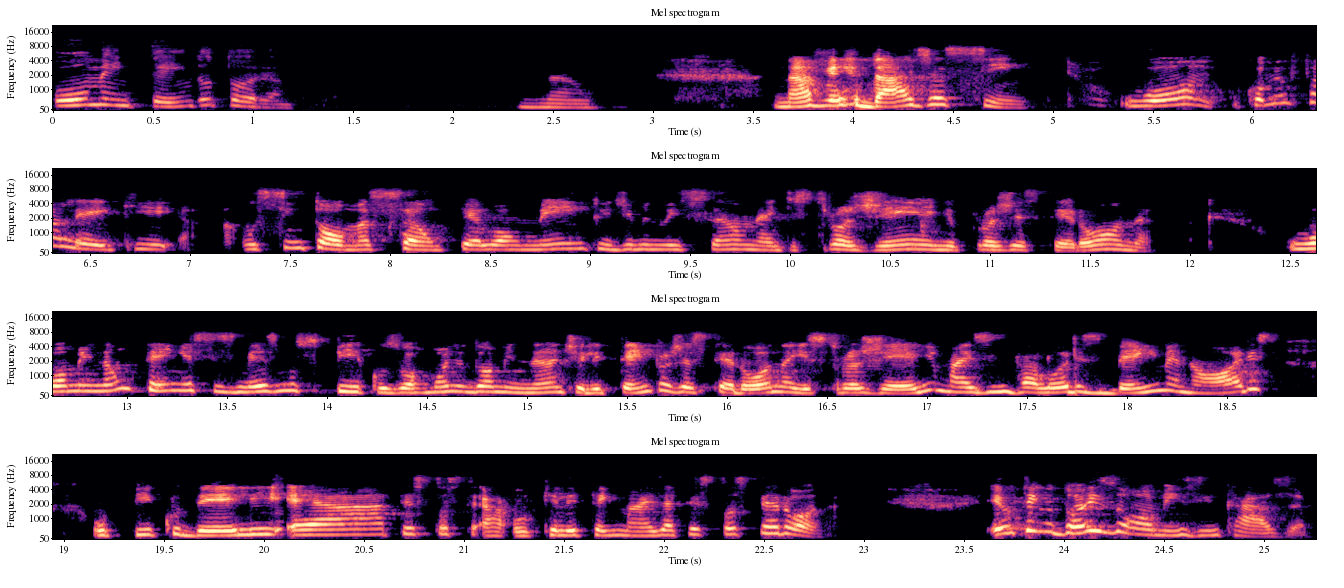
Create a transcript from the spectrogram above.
Homem tem, doutora? Não. Na verdade, assim, o homem, como eu falei que os sintomas são pelo aumento e diminuição né, de estrogênio, progesterona, o homem não tem esses mesmos picos. O hormônio dominante ele tem progesterona e estrogênio, mas em valores bem menores. O pico dele é a testosterona, o que ele tem mais é a testosterona. Eu tenho dois homens em casa.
